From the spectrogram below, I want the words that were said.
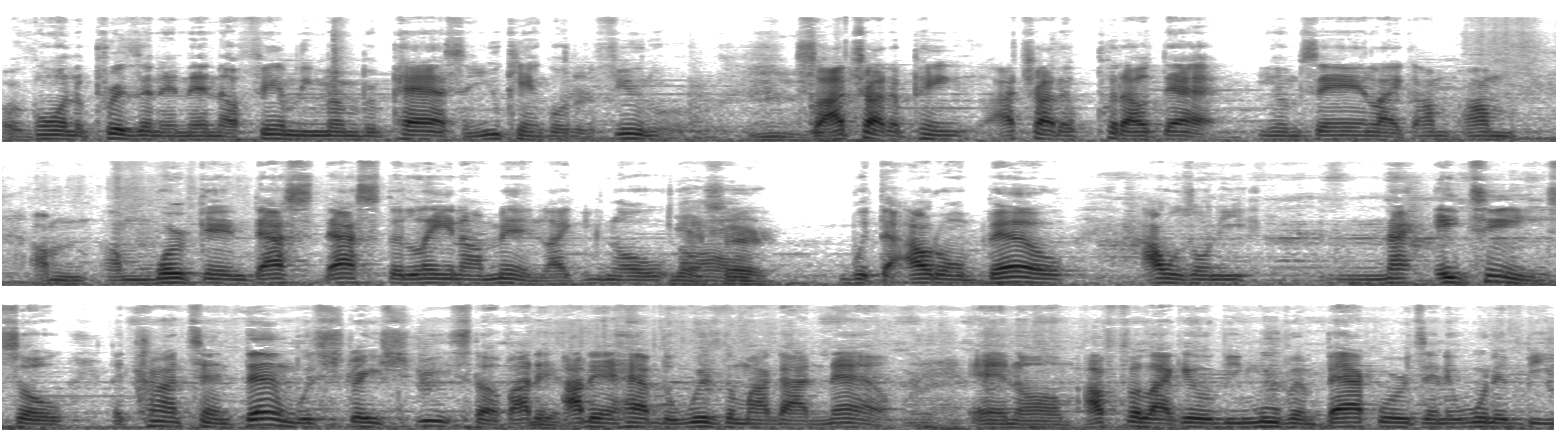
or going to prison and then a family member pass and you can't go to the funeral. So I try to paint, I try to put out that, you know what I'm saying? Like I'm I'm I'm I'm working. That's that's the lane I'm in. Like you know, Yes, sir. With the out on Bell, I was only ni- 18, so the content then was straight street stuff. I didn't I didn't have the wisdom I got now, and um, I feel like it would be moving backwards, and it wouldn't be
